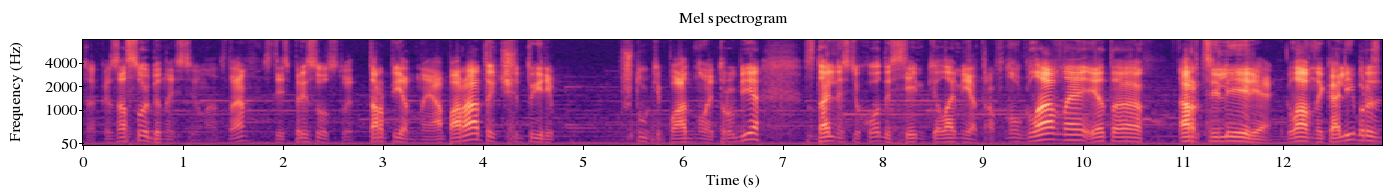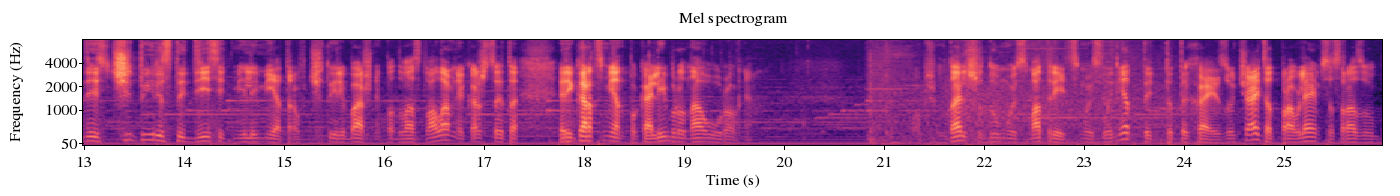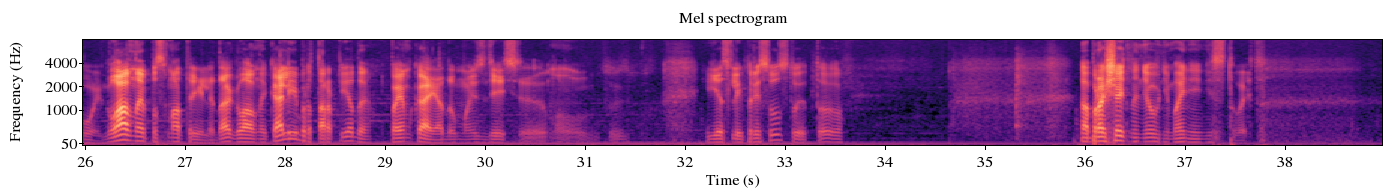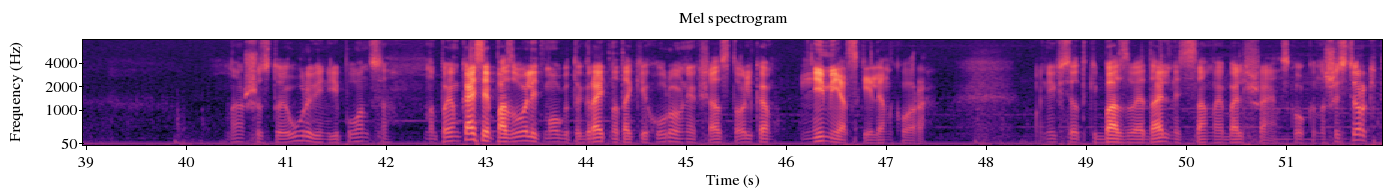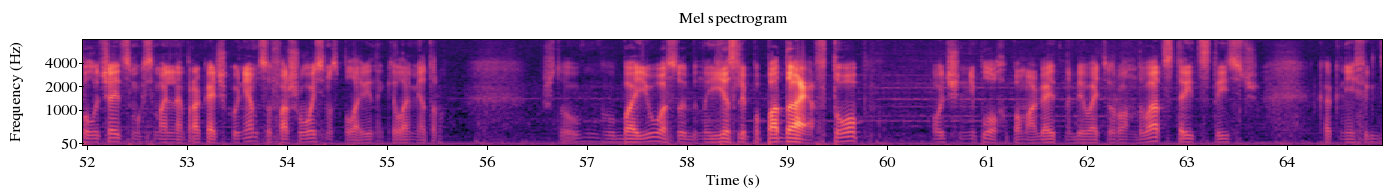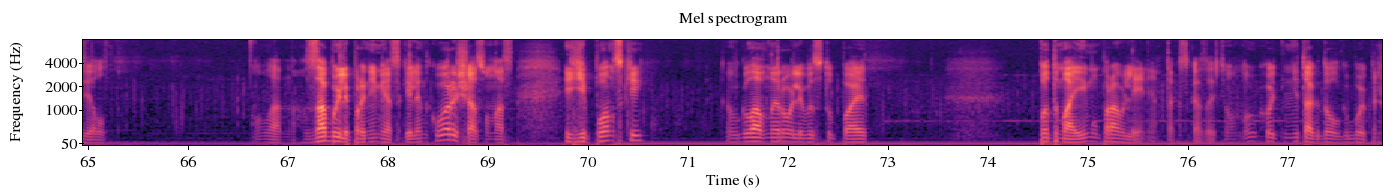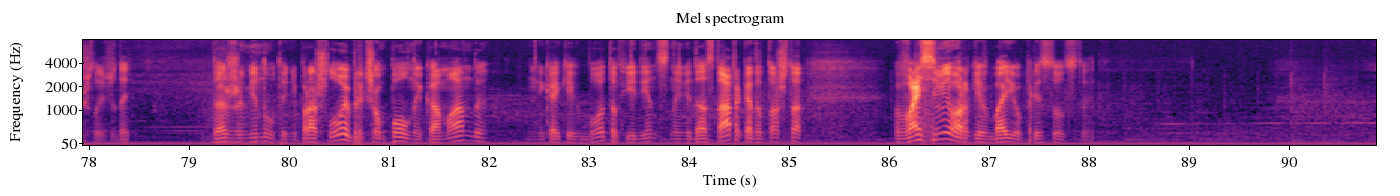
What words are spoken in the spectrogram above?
Так, из особенностей у нас, да, здесь присутствуют торпедные аппараты, 4 штуки по одной трубе с дальностью хода 7 километров. Но главное это артиллерия. Главный калибр здесь 410 миллиметров. 4 башни по 2 ствола. Мне кажется, это рекордсмен по калибру на уровне. В общем, дальше, думаю, смотреть смысла нет. ТТХ изучать. Отправляемся сразу в бой. Главное посмотрели, да? Главный калибр, торпеды. ПМК, я думаю, здесь, э, ну, если присутствует, то обращать на него внимание не стоит на шестой уровень, японцы. На ПМК себе позволить могут играть на таких уровнях сейчас только немецкие линкоры. У них все-таки базовая дальность самая большая. Сколько? На шестерке получается максимальная прокачка у немцев аж 8,5 километров. Что в бою, особенно если попадая в топ, очень неплохо помогает набивать урон. 20-30 тысяч. Как нефиг делать. Ну ладно. Забыли про немецкие линкоры. Сейчас у нас японский в главной роли выступает. Под моим управлением, так сказать. Ну, хоть не так долго бой пришлось ждать. Даже минуты не прошло, и причем полной команды. Никаких ботов. Единственный недостаток это то, что восьмерки в бою присутствуют.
